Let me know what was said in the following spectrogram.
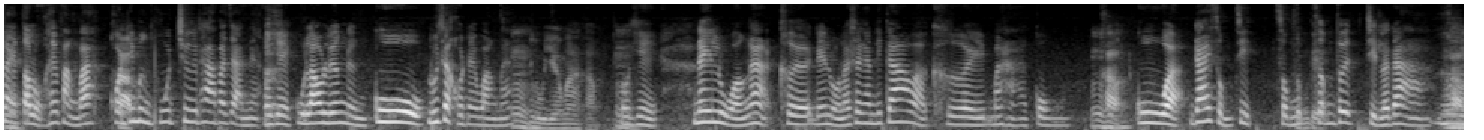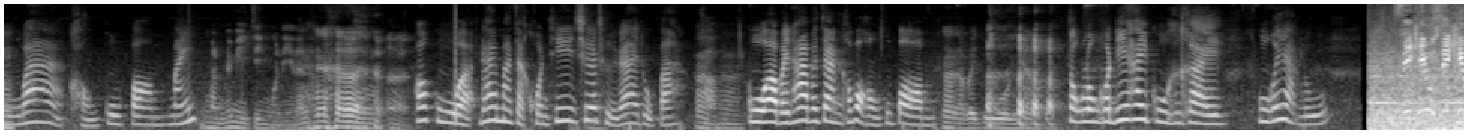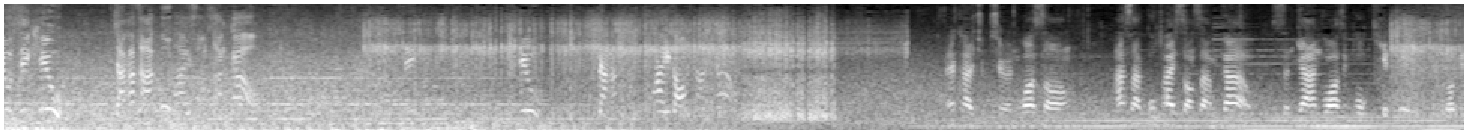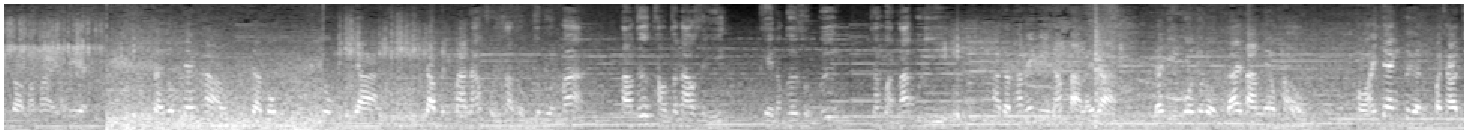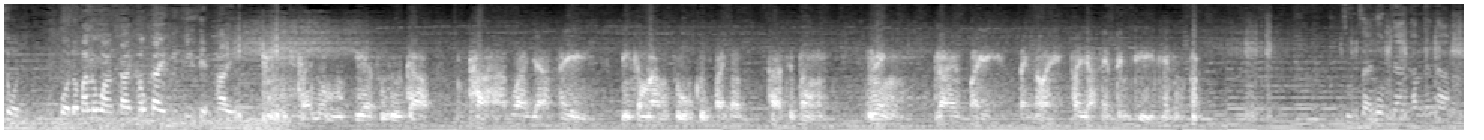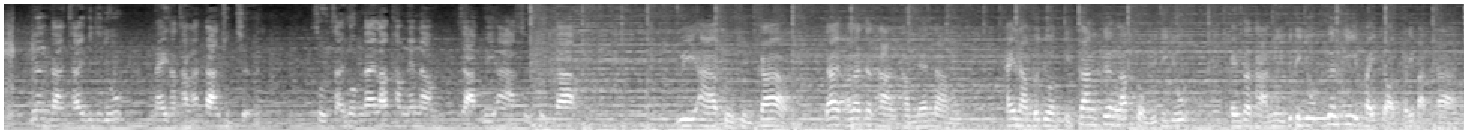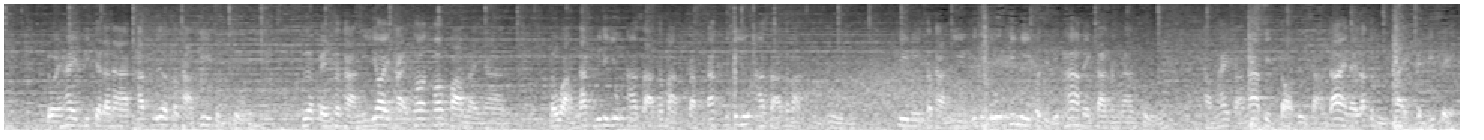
อะไรตลกให้ฟังปะคนครับที่มึงพูดชื่อท่าพระจันทร์เนี่ยโอเคกูเล่าเรื่องหนึ่งกูรู้จักคนในวังไหมอืมรู้เยอะมากครับโอเค ในหลวงอะเคยในหลวงรัชกาลที่ 9 อะ เคยมาหากงครับกูอะได้สมจิตสมสมจิตสมจิตจิตรลดาครับมึงว่าของกูปลอมไหม มันไม่มีจริงกว่านี้แล้วครับเออเออเพราะกูอะได้มาจากคนที่เชื่อถือได้ถูกปะครับกูเอาไปท่าพระจันทร์เขาบอกของกูปลอมนั่นเอาไปดูอย่างเงี้ยตกลงคนที่ให้กูคือใคร กูก็อยากรู้ CQ CQ CQ จากอาสากู้ภัย239 CQ จากอาสากู้ภัย239แอคข่ายฉุกเฉินว2อาสากู้ภัย239 สัญญาณว16เขียนเองรอติดต่อมาใหม่เรียนสายลมแจ้งข่าวจากกรมอุตุนิยมวิทยาจากปริมาณน้ำฝนสะสมจำนวนมาก ตามเทือกเขาตะนาวศรีเขตอำเภอสวนพึ่งจังหวัดราชบุรี อาจจะทำให้มีน้ำป่าไหลหลากและดินโคลนถล่มได้ตามแนวเขา ขอให้แจ้งเตือนประชาชนโปรดระมัดระวังการเข้าใกล้พื้นที่เสี่ยงภัยใช้ลมเกียร์009ถ้าหากว่าอยากให้มีกำลังสูงขึ้นไปก็อาจจะต้องเร่งแรงไปไปหน่อย ถ้าอยากให้เต็มที่ที่สุดศูนย์สายลมแจ้งคำแนะนำเรื่องการใช้วิทยุในสถานการณ์ฉุกเฉินศูนย์สายลมได้รับคำแนะนำจาก VR 009 VR 009 ได้พระราชทานคำแนะนำให้นำรถยนต์ติดตั้งเครื่องรับส่งวิทยุ เป็นสถานีวิทยุเคลื่อนที่ไปจอดปฏิบัติการ โดยให้พิจารณาคัดเลือกสถานที่สูงๆเพื่อเป็นสถานีย่อยถ่ายทอดข้อความรายงาน ระหว่างนักวิทยุอาสาสมัครกับนักวิทยุอาสาสมัครอื่นๆที่มีสถานีวิทยุที่มีประสิทธิภาพในการทำงานสูงทำให้สามารถติดต่อสื่อสารได้ในรัศมีไกลเป็นพิเศษ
